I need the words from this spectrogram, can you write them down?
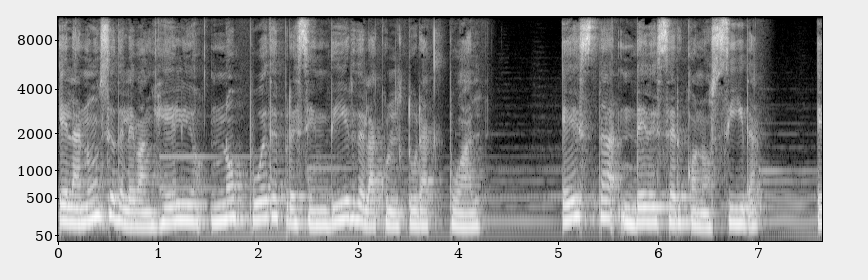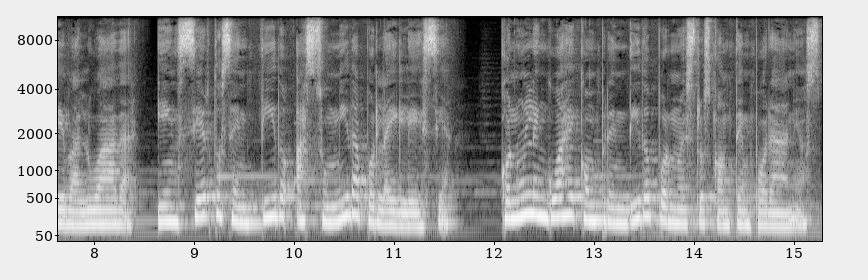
el anuncio del Evangelio no puede prescindir de la cultura actual. Esta debe ser conocida, evaluada y en cierto sentido asumida por la Iglesia, con un lenguaje comprendido por nuestros contemporáneos.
